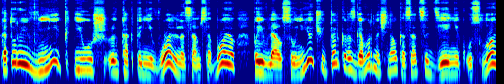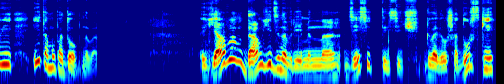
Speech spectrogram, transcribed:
который в миг и уж как-то невольно сам собою появлялся у нее, чуть только разговор начинал касаться денег, условий и тому подобного. Я вам дам единовременно десять тысяч, говорил Шадурский.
